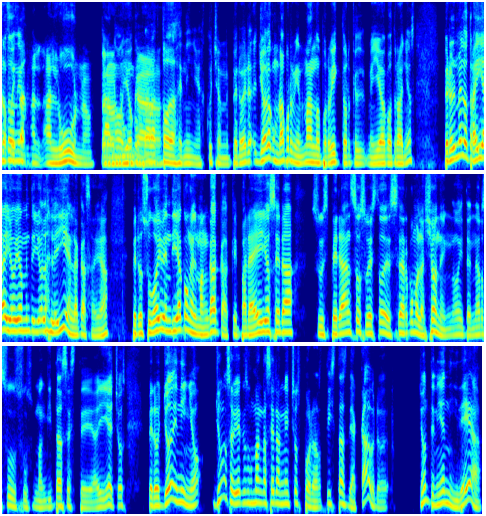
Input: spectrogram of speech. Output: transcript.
nunca fui fan. Al, alguno. Pero Ah, no, yo nunca- compraba todas de niño, escúchame. Pero era- yo lo compraba por mi hermano, por Víctor, que me lleva cuatro años. Pero él me lo traía y obviamente yo las leía en la casa, ¿ya? Pero Sugoi vendía con el mangaka, que para ellos era su esperanza, su esto de ser como la shonen, ¿no? Y tener sus, sus manguitas este, ahí hechos. Pero yo de niño, yo no sabía que esos mangas eran hechos por artistas de acá, brother. Yo no tenía ni idea.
